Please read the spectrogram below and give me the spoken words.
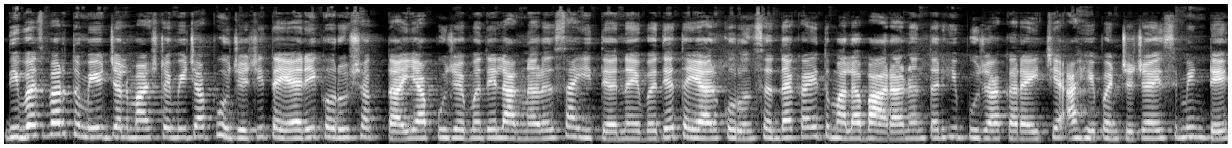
दिवसभर तुम्ही जन्माष्टमीच्या पूजेची तयारी करू शकता. या पूजेमध्ये लागणारं साहित्य नैवेद्य तयार करून संध्याकाळी तुम्हाला बारानंतर ही पूजा करायची आहे. पंचेचाळीस मिनिटे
